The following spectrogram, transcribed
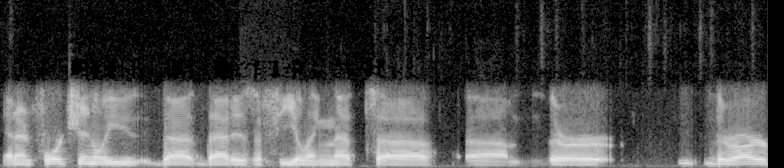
and unfortunately, that that is a feeling that uh, um, there there are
